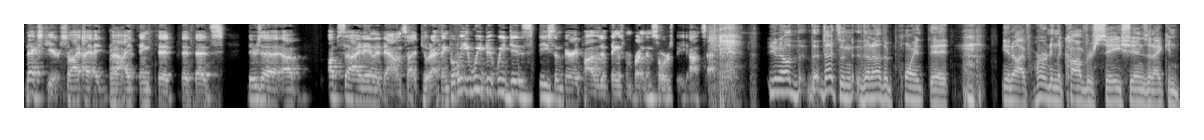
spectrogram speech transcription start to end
next year. So I, I, right. I think that, that that's, there's a, a, upside and a downside to it, I think. But we, we, did, we did see some very positive things from Brendan Sorsby on Saturday. You know, th- that's an, another point that, you know, I've heard in the conversations and I can,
